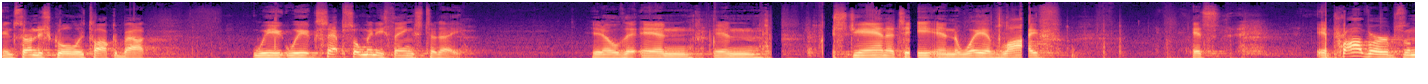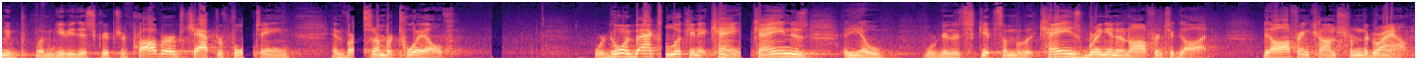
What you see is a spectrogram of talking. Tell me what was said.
in Sunday school we talked about we we accept so many things today. You know, the, in in Christianity and the way of life, it's in Proverbs. Let me let me give you this scripture. Proverbs chapter fourteen and verse number twelve. We're going back to looking at Cain. Cain is, you know, we're going to skip some of it. Cain's bringing an offering to God. The offering comes from the ground.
